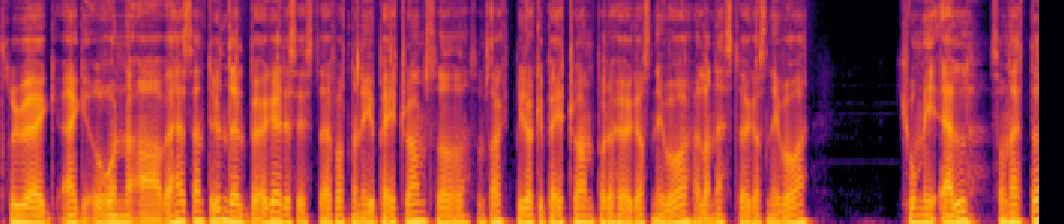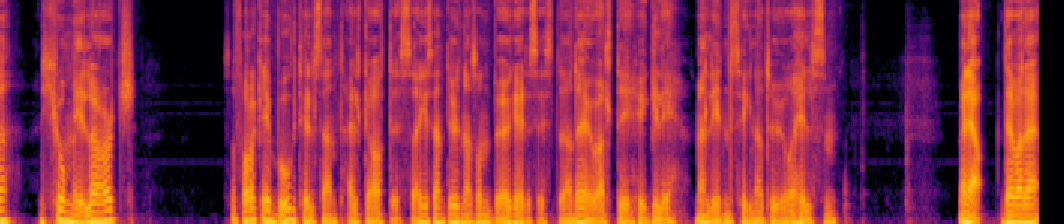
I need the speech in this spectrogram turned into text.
tror jeg jeg runder av. Jeg har sendt ut en del bøker i det siste, jeg har fått noen nye patrons, og som sagt, blir dere patron på det høyeste nivået, eller nest høyeste nivået, Tjommi L, som det heter, Tjommi Large, så får dere ei bok tilsendt helt gratis. Jeg har sendt ut noen sånne bøker i det siste, og det er jo alltid hyggelig, med en liten signatur og hilsen. Men ja, det var det.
